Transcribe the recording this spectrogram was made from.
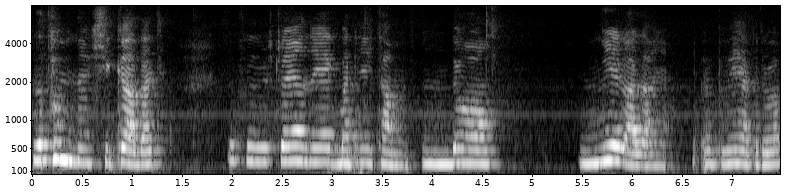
Zapominam się gadać. Przyzwyczajony jak bardziej tam do nie gadania. Jak to.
